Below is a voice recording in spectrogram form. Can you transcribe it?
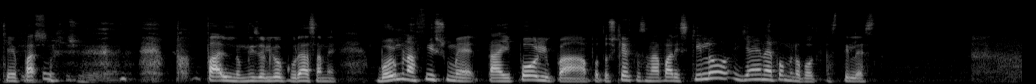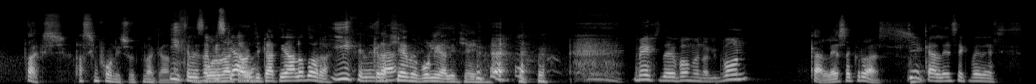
Και πάλι... πάλι νομίζω λίγο κουράσαμε. Μπορούμε να αφήσουμε τα υπόλοιπα από το σκέφτεσαι να πάρεις σκύλο για ένα επόμενο podcast. Τι λες; Εντάξει, θα συμφωνήσω. Τι να κάνω. Ήθελες να να, να κάνω και κάτι άλλο τώρα. Ήθελες Κρατιέμαι πολύ, αλήθεια είναι. Μέχρι το επόμενο λοιπόν. Καλές ακροάσεις. Και καλές εκπαιδεύσεις.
